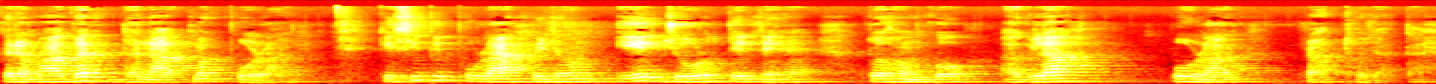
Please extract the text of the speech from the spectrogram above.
क्रमागत धनात्मक पूर्णांक, किसी भी पूर्णांक में जब हम एक जोड़ देते हैं तो हमको अगला पूर्णांक प्राप्त हो जाता है।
